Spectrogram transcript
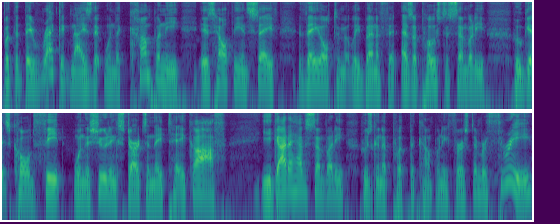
but that they recognize that when the company is healthy and safe, they ultimately benefit, as opposed to somebody who gets cold feet when the shooting starts and they take off. You got to have somebody who's going to put the company first. Number three,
